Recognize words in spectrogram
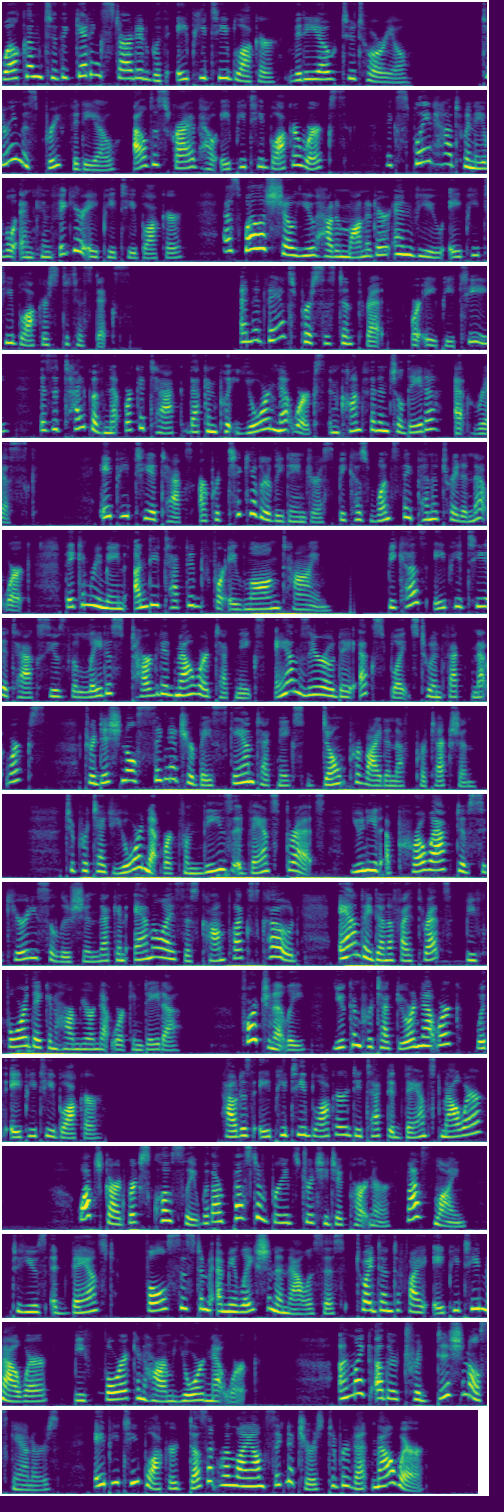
Welcome to the Getting Started with APT Blocker video tutorial. During this brief video, I'll describe how APT Blocker works, explain how to enable and configure APT Blocker, as well as show you how to monitor and view APT Blocker statistics. An Advanced Persistent Threat, or APT, is a type of network attack that can put your networks and confidential data at risk. APT attacks are particularly dangerous because once they penetrate a network, they can remain undetected for a long time. Because APT attacks use the latest targeted malware techniques and zero day exploits to infect networks, traditional signature based scan techniques don't provide enough protection. To protect your network from these advanced threats, you need a proactive security solution that can analyze this complex code and identify threats before they can harm your network and data. Fortunately, you can protect your network with APT Blocker. How does APT Blocker detect advanced malware? WatchGuard works closely with our best of breed strategic partner, Lastline, to use advanced full system emulation analysis to identify APT malware before it can harm your network. Unlike other traditional scanners, APT Blocker doesn't rely on signatures to prevent malware.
